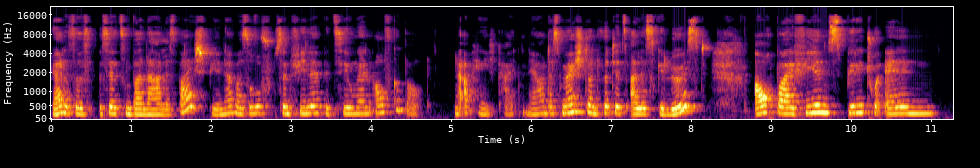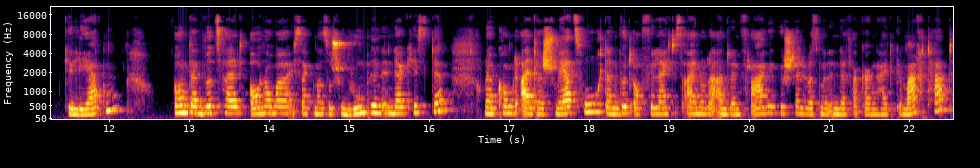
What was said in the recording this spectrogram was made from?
Ja, das ist, ist jetzt ein banales Beispiel, ne? aber so sind viele Beziehungen aufgebaut, in Abhängigkeiten. Ja? Und das möchte und wird jetzt alles gelöst, auch bei vielen spirituellen Gelehrten. Und dann wird es halt auch nochmal, ich sag mal so schön rumpeln in der Kiste. Und dann kommt alter Schmerz hoch, dann wird auch vielleicht das eine oder andere in Frage gestellt, was man in der Vergangenheit gemacht hat,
